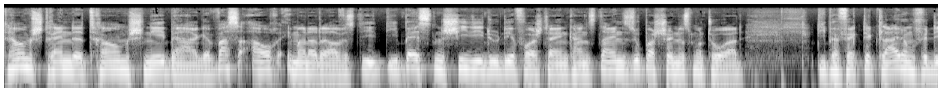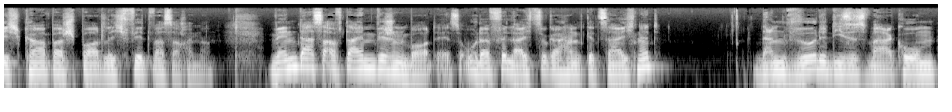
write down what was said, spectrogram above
Traumstrände, Traumschneeberge, was auch immer da drauf ist, die, die besten Ski, die du dir vorstellen kannst, dein superschönes Motorrad, die perfekte Kleidung für dich, Körper, sportlich, fit, was auch immer. Wenn das auf deinem Vision Board ist oder vielleicht sogar handgezeichnet, dann würde dieses Vakuum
